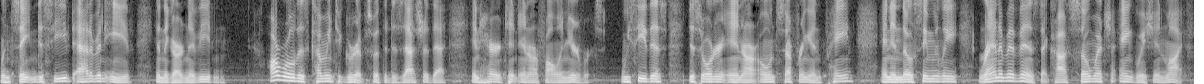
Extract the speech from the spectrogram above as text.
when Satan deceived Adam and Eve in the Garden of Eden. Our world is coming to grips with the disaster that inherited in our fallen universe. We see this disorder in our own suffering and pain, and in those seemingly random events that cause so much anguish in life.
